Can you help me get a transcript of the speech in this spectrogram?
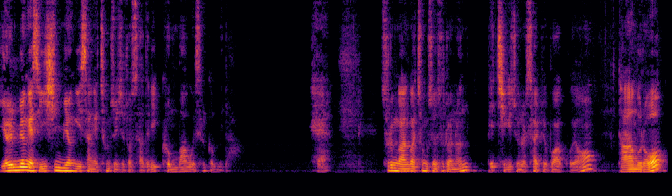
10명에서 20명 이상의 청소년 지도사들이 근무하고 있을 겁니다. 예. 수련관과 청소년 수련은 배치 기준을 살펴보았고요. 다음으로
